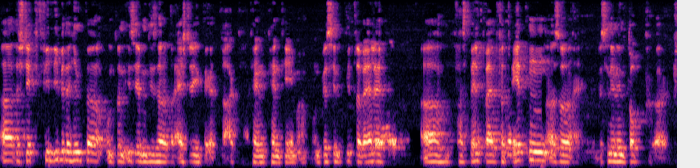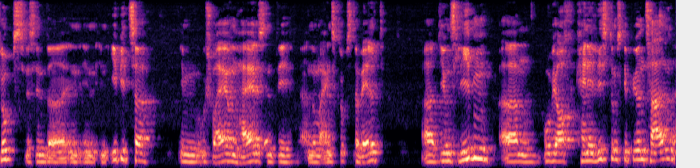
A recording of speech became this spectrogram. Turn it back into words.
Äh, da steckt viel Liebe dahinter und dann ist eben dieser dreistellige Betrag kein, kein Thema. Und wir sind mittlerweile äh, fast weltweit vertreten. Also wir sind in den Top-Clubs, wir sind äh, in, in, in Ibiza, im Ushuaia und Hai, das sind die Nummer 1 Clubs der Welt. Die uns lieben, ähm, wo wir auch keine Listungsgebühren zahlen.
